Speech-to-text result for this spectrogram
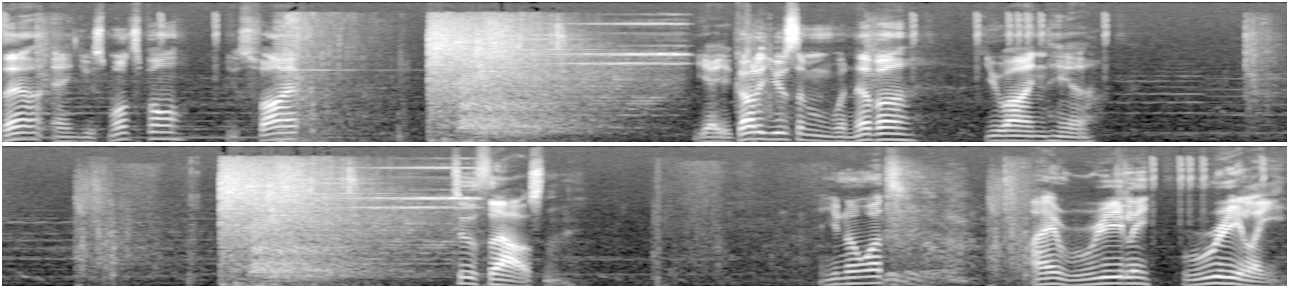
there, and use multiple, use five. Yeah, you gotta use them whenever you are in here. Two thousand. You know what? I really, really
